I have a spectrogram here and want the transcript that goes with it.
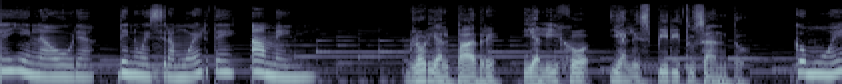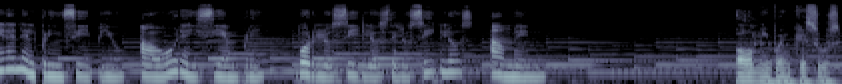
y en la hora de nuestra muerte. Amén. Gloria al Padre, y al Hijo, y al Espíritu Santo. Como era en el principio, ahora y siempre, por los siglos de los siglos. Amén. Oh mi buen Jesús,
